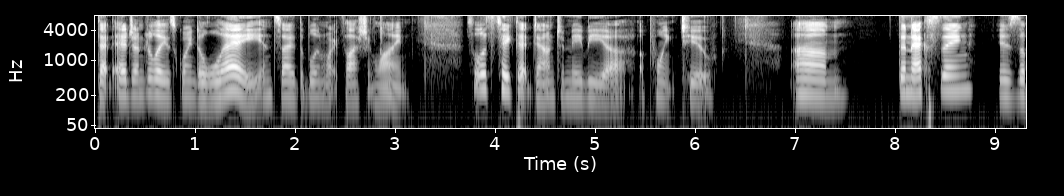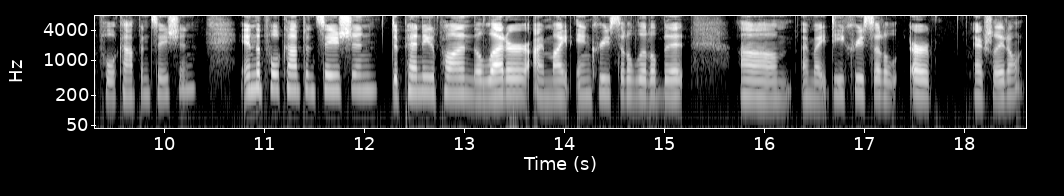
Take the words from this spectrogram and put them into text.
that edge underlay is going to lay inside the blue and white flashing line. So let's take that down to maybe a, a 0.2. Um, the next thing is the pull compensation. In the pull compensation, depending upon the letter, I might increase it a little bit. Um, I might decrease it, or actually I don't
